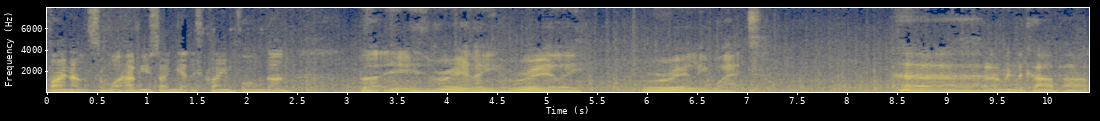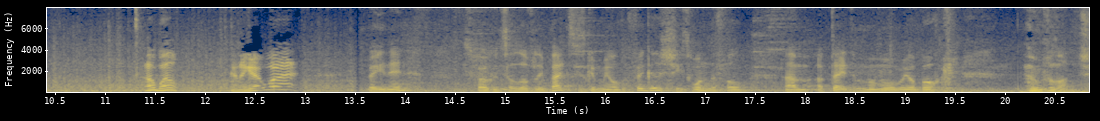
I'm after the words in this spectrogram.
finance and what have you so I can get this claim form done. But it is really, really, really wet. and I'm in the car park. Oh well, gonna get wet. Been in, spoken to lovely Bex, who's given me all the figures, she's wonderful. Um, updated the memorial book, home for lunch.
